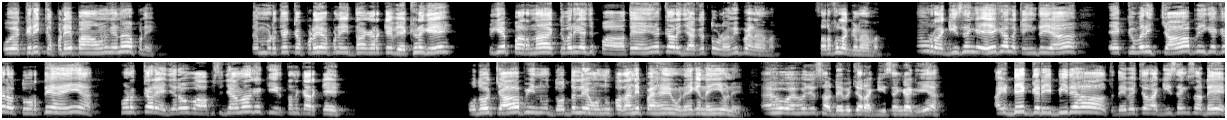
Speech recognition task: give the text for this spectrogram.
ਉਹ ਇੱਕ ਵਾਰੀ ਕੱਪੜੇ ਪਾ ਆਉਣਗੇ ਨਾ ਆਪਣੇ, ਤੇ ਮੁੜ ਕੇ ਕੱਪੜੇ ਆਪਣੇ ਇਦਾਂ ਕਰਕੇ ਵੇਖਣਗੇ ਵੀ ਇਹ ਪਰਨਾ ਇੱਕ ਵਾਰੀ ਅੱਜ ਪਾ ਤੇ ਆਏ ਆ, ਘਰ ਜਾ ਕੇ ਧੋਣਾ ਵੀ ਪੈਣਾ ਵਾ, ਸਰਫ ਲੱਗਣਾ ਵਾ। ਉਹ ਰਾਗੀ ਸਿੰਘ ਇਹ ਗੱਲ ਕਹਿੰਦੇ ਆ, ਇੱਕ ਵਾਰੀ ਚਾਹ ਪੀ ਕੇ ਘਰੋਂ ਤੁਰਤੇ ਆਏ ਆ ਹੁਣ ਘਰੇ ਜਦੋਂ ਵਾਪਸ ਜਾਵਾਂਗੇ ਕੀਰਤਨ ਕਰਕੇ, ਉਦੋਂ ਚਾਹ ਪੀਣ ਨੂੰ ਦੁੱਧ ਲਿਆਉਣ ਨੂੰ ਪਤਾ ਨਹੀਂ ਪੈਸੇ ਹੋਣੇ ਕਿ ਨਹੀਂ ਹੋਣੇ। ਇਹੋ ਇਹੋ ਜਿਹੇ ਸਾਡੇ ਵਿੱਚ ਰਾਗੀ ਸਿੰਘ ਹੈਗੇ ਆ। ਐਡੇ ਗਰੀਬੀ ਦੇ ਹਾਲਤ ਦੇ ਵਿੱਚ ਰਾਗੀ ਸਿੰਘ ਸਾਡੇ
